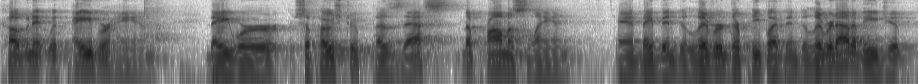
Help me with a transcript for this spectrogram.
covenant with Abraham. They were supposed to possess the promised land, and they've been delivered. Their people had been delivered out of Egypt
